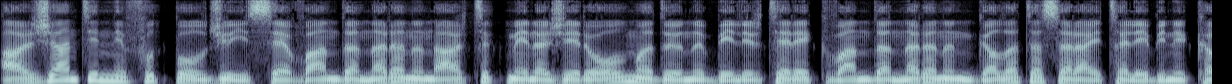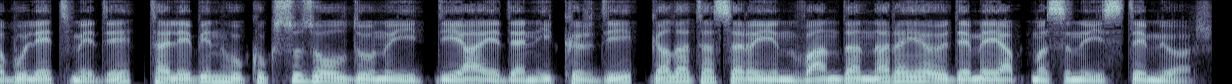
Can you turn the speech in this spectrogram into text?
Arjantinli futbolcu ise Vanda Nara'nın artık menajeri olmadığını belirterek Vanda Nara'nın Galatasaray talebini kabul etmedi, talebin hukuksuz olduğunu iddia eden Icardi, Galatasaray'ın Vanda Nara'ya ödeme yapmasını istemiyor.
